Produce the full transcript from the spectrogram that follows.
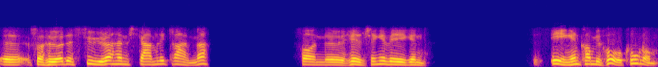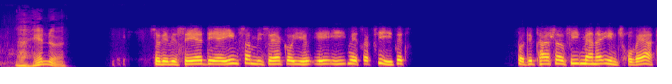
øh, forhørte fyre hans gamle grannar från øh. Ingen kom ihåg honom. Nej du. Så det vil sige, at det er en, som vi ser går i, i, i med tapetet. Og det passer jo fint med, at han er introvert.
